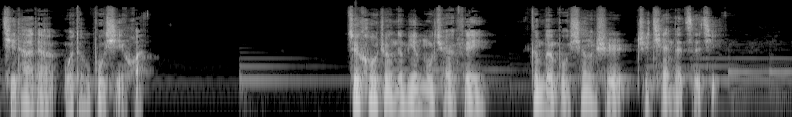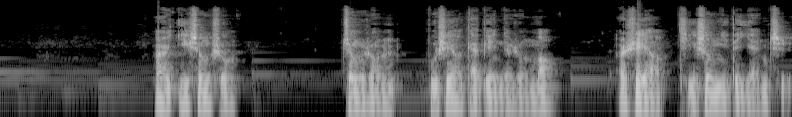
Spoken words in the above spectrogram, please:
其他的我都不喜欢。”最后整得面目全非，根本不像是之前的自己。而医生说：“整容不是要改变你的容貌，而是要提升你的颜值，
